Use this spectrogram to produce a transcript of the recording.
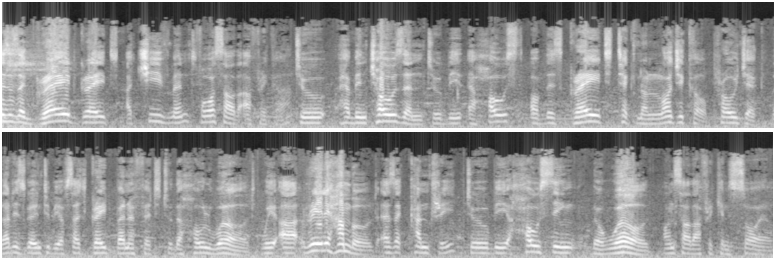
This is a great, great achievement for South Africa to have been chosen to be a host of this great technological project that is going to be of such great benefit to the whole world. We are really humbled as a country to be hosting the world on South African soil.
